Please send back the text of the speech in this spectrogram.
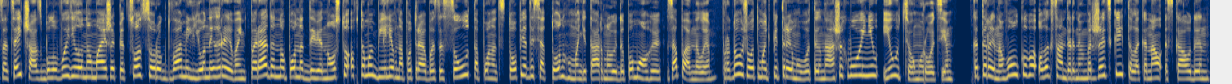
За цей час було виділено майже 542 мільйони гривень, передано понад 90 автомобілів на потреби ЗСУ та понад 150 тонн гуманітарної допомоги. Запевнили, продовжуватимуть підтримувати наших воїнів і у цьому році. Катерина Волкова, Олександр Невмержицький, телеканал СК 1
